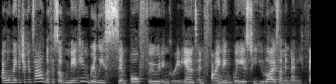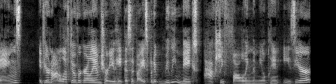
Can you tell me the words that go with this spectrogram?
I will make a chicken salad with it. So making really simple food ingredients and finding ways to utilize them in many things. If you're not a leftover girly, I'm sure you hate this advice, but it really makes actually following the meal plan easier.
